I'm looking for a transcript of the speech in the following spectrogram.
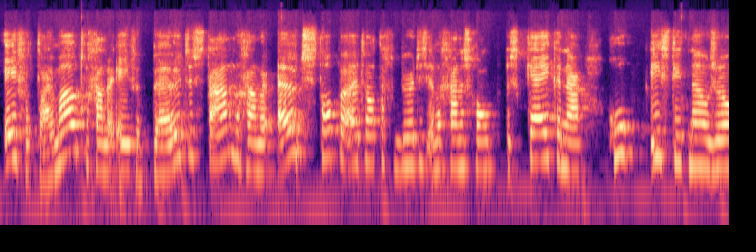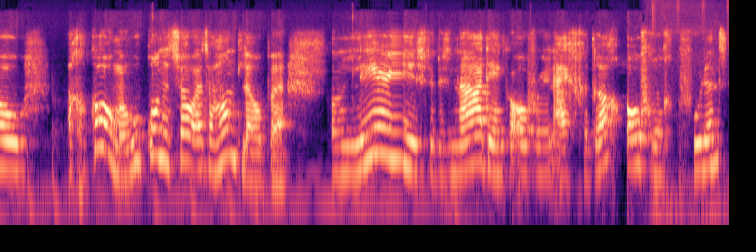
even time-out. We gaan er even buiten staan. We gaan er uitstappen uit wat er gebeurd is. En we gaan dus gewoon eens kijken naar hoe is dit nou zo gekomen? Hoe kon het zo uit de hand lopen? Dan leer je ze dus nadenken over hun eigen gedrag, over hun gevoelens.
